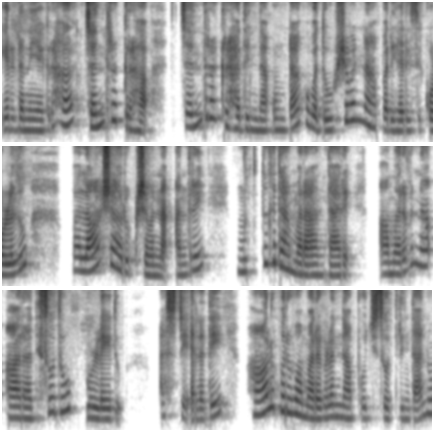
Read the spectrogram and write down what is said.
ಎರಡನೆಯ ಗ್ರಹ ಚಂದ್ರಗ್ರಹ. ಚಂದ್ರಗ್ರಹದಿಂದ ಉಂಟಾಗುವ ದೋಷವನ್ನು ಪರಿಹರಿಸಿಕೊಳ್ಳಲು ಪಲಾಶ ವೃಕ್ಷವನ್ನು ಅಂದರೆ ಮುತ್ತುಗದ ಮರ ಅಂತಾರೆ. ಆ ಮರವನ್ನು ಆರಾಧಿಸುವುದು ಒಳ್ಳೆಯದು. ಅಷ್ಟೇ ಅಲ್ಲದೆ ಹಾಲು ಬರುವ ಮರಗಳನ್ನು ಪೂಜಿಸೋದ್ರಿಂದನೂ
